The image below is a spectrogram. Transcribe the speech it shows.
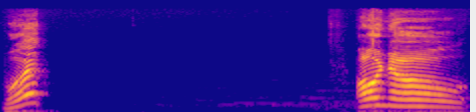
What? Oh no!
